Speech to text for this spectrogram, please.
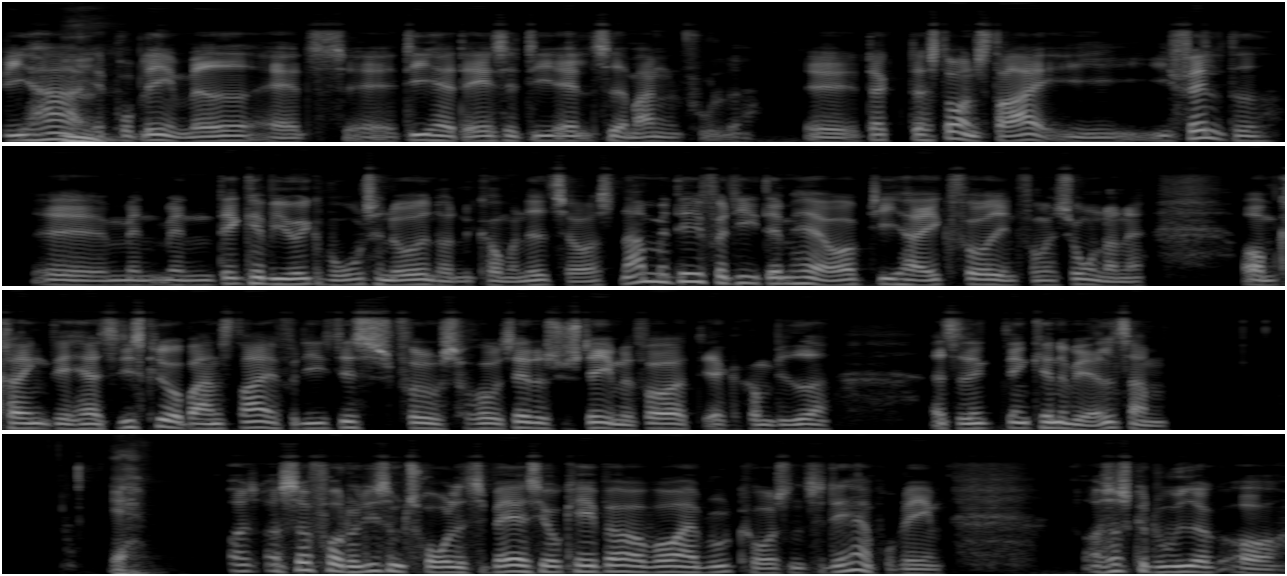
Vi har mm. et problem med, at øh, de her data, de altid er mangelfulde. Øh, der, der står en streg i, i feltet, øh, men, men det kan vi jo ikke bruge til noget, når den kommer ned til os. Nej, men det er fordi dem heroppe, de har ikke fået informationerne omkring det her, så de skriver bare en streg, fordi det forudsætter systemet for, at jeg kan komme videre. Altså den, den kender vi alle sammen. Ja. Og, og så får du ligesom trålet tilbage og siger, okay, hvor, hvor er root causen til det her problem? Og så skal du ud og, og,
